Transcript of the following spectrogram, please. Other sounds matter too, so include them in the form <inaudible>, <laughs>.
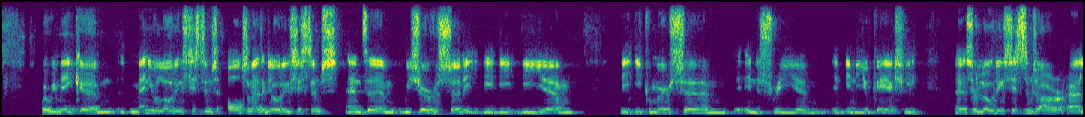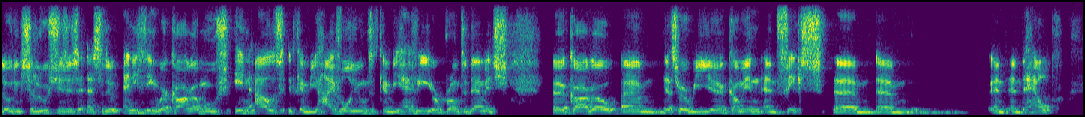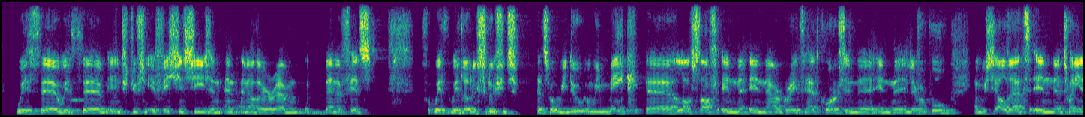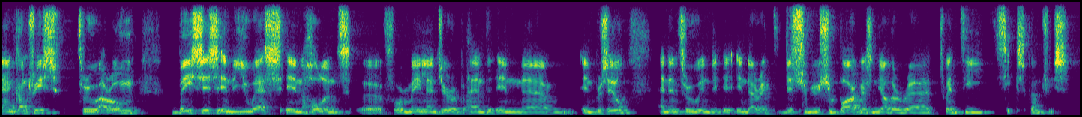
where we make um, manual loading systems, automatic loading systems, and um, we service uh, the the the, the, um, the e-commerce um, industry um, in, in the UK actually. Uh, so loading systems are uh, loading solutions is has to do anything where cargo moves in out. It can be high volumes, it can be heavy or prone to damage. Uh, cargo. Um, that's where we uh, come in and fix um, um, and and help with uh, with um, introducing efficiencies and and, and other um, benefits with with loading solutions. That's what we do, and we make uh, a lot of stuff in in our great headquarters in uh, in, in Liverpool, and we sell that in uh, 29 countries through our own bases in the US, in Holland uh, for mainland Europe, and in um, in Brazil, and then through in, indirect distribution partners in the other uh, 26 countries.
